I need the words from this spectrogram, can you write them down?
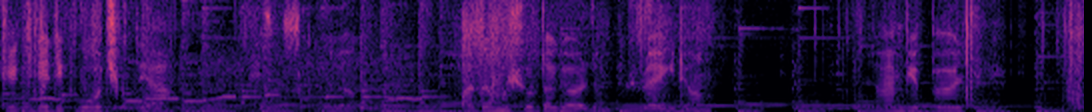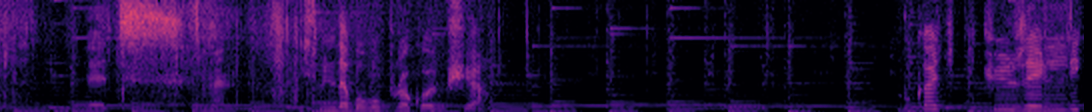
Jackie dedik boğa çıktı ya. Şurada gördüm. Şuraya gidiyorum. Hemen bir öl. Evet. Hemen. İsmini de Baba Pro koymuş ya. Bu kaç? 250'lik.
